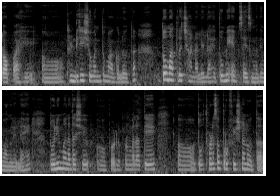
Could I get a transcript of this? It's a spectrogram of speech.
टॉप आहे. थंडीच्या हिशोबाने तो मागवला होता. तो मात्र छान आलेला आहे. तो मी एम साईजमध्ये मागवलेला आहे. दोन्ही मला तसे पडलं पण मला ते तो थोडासा प्रोफेशनल होता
